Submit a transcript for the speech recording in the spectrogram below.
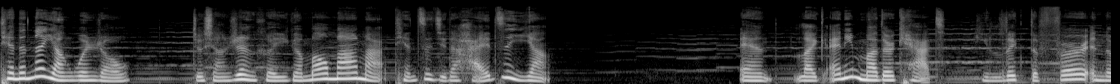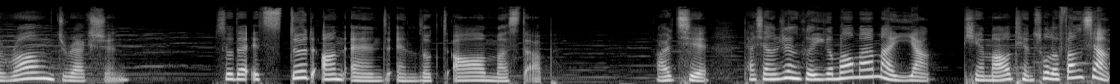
舔得那样温柔，就像任何一个猫妈妈舔自己的孩子一样。and, like any mother cat, he licked the fur in the wrong direction, so that it stood on end and looked all mussed up. 而且，它像任何一个猫妈妈一样，舔毛舔错了方向，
